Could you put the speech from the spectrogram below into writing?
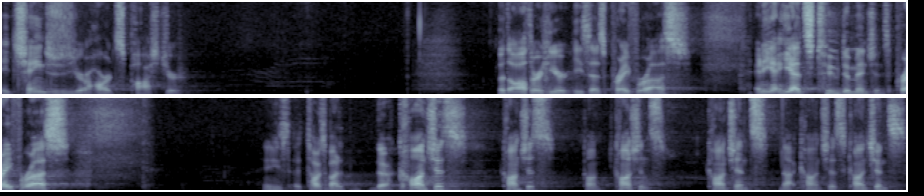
It changes your heart's posture. But the author here, he says, pray for us. And he, he adds two dimensions pray for us. And he talks about the conscious, conscious, con, conscience, conscience, not conscious, conscience,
